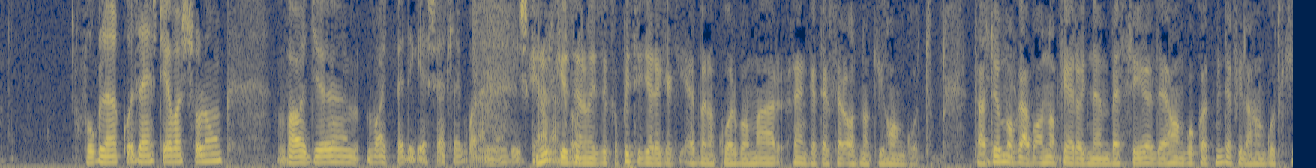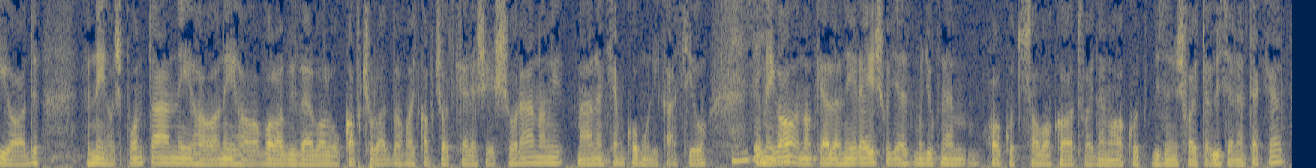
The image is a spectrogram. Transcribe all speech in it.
foglalkozást javasolunk, vagy, vagy pedig esetleg valamilyen vizsgálatot. Én úgy képzelem, hogy ezek a pici gyerekek ebben a korban már rengetegszer adnak ki hangot. Tehát önmagában annak erre, hogy nem beszél, de hangokat, mindenféle hangot kiad, néha spontán, néha, néha valamivel való kapcsolatban, vagy kapcsolatkeresés során, ami már nekem kommunikáció. Ez de még van. annak ellenére is, hogy ez mondjuk nem alkot szavakat, vagy nem alkot bizonyos fajta üzeneteket,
